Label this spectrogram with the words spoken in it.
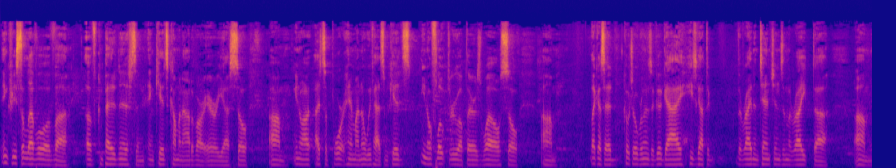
increase the level of uh, of competitiveness and, and kids coming out of our area. So, um, you know, I, I support him. I know we've had some kids, you know, float through up there as well. So, um, like I said, Coach Oberlin's a good guy. He's got the the right intentions and the right uh, um,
